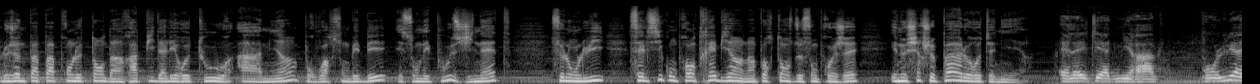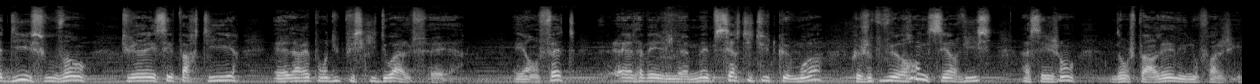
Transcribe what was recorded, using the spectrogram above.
Le jeune papa prend le temps d'un rapide aller-retour à Amiens pour voir son bébé et son épouse, Ginette. Selon lui, celle-ci comprend très bien l'importance de son projet et ne cherche pas à le retenir. Elle a été admirable. On lui a dit souvent, tu l'as laissé partir, et elle a répondu, puisqu'il doit le faire. Et en fait, elle avait la même certitude que moi que je pouvais rendre service à ces gens dont je parlais, les naufragés.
